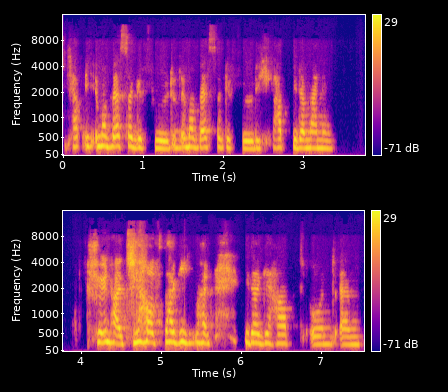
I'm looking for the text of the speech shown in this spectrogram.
ich habe mich immer besser gefühlt und immer besser gefühlt. Ich habe wieder meinen Schönheitsschlaf, sage ich mal, wieder gehabt und ähm,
